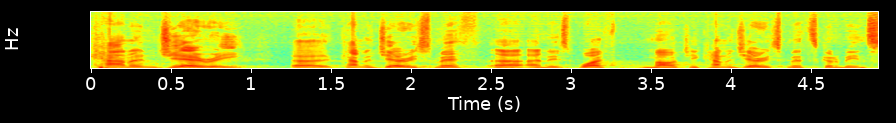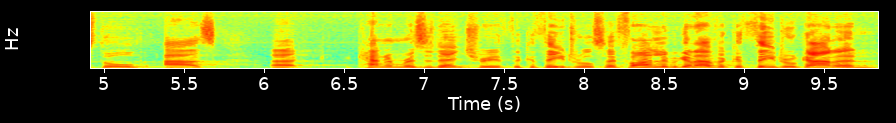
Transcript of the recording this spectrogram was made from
Canon Jerry, uh, Canon Jerry Smith uh, and his wife Margie, Canon Jerry Smith is going to be installed as uh, Canon Residentiary of the cathedral. So finally we're going to have a cathedral canon.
